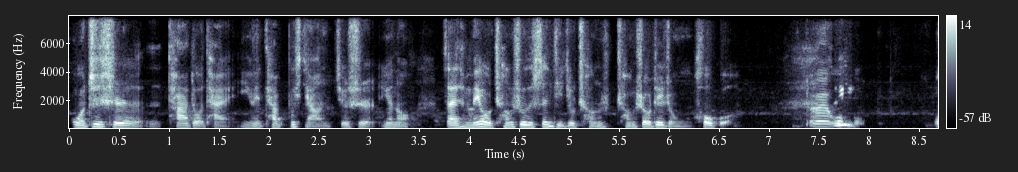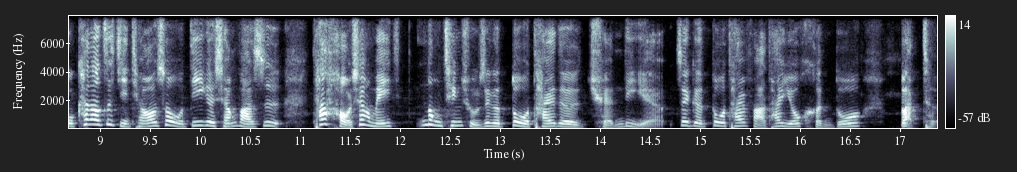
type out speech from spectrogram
我支持她堕胎，因为她不想就是 you know， 在他没有成熟的身体就承承受这种后果。对，我。我看到这几条的时候，我第一个想法是，他好像没弄清楚这个堕胎的权利耶。这个堕胎法它有很多 but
